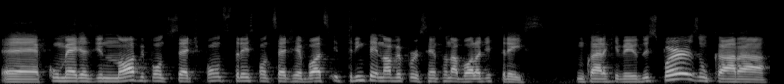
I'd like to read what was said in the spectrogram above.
é, com médias de 9,7 pontos, 3,7 rebotes e 39% na bola de 3. Um cara que veio do Spurs, um cara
